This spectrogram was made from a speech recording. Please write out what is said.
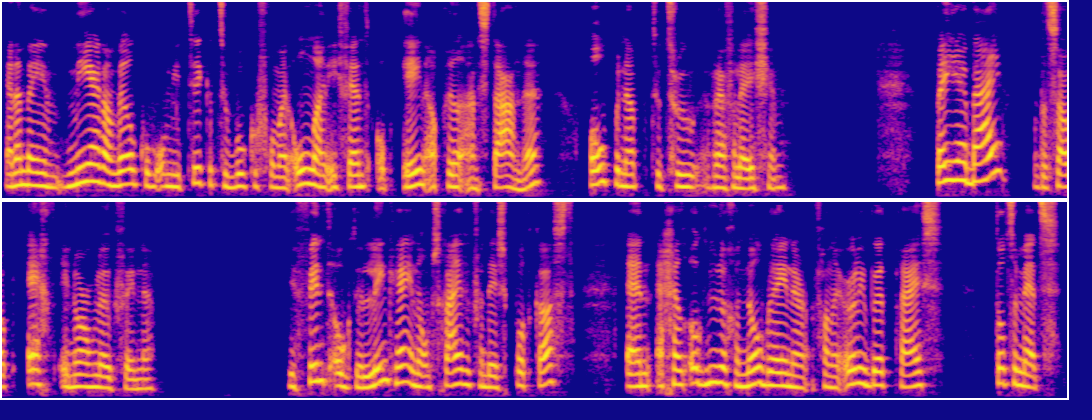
En dan ben je meer dan welkom om je ticket te boeken voor mijn online event op 1 april aanstaande. Open Up to True Revelation. Ben je erbij? Want dat zou ik echt enorm leuk vinden. Je vindt ook de link hè, in de omschrijving van deze podcast. En er geldt ook nu nog een no-brainer van een early bird prijs. Tot en met,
